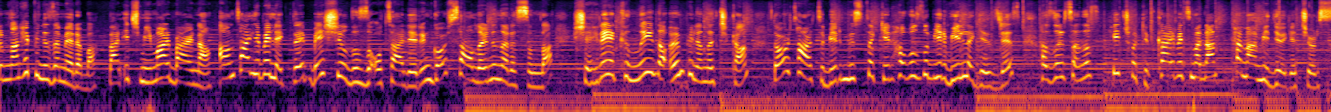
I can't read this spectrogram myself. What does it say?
videolarımdan hepinize merhaba. Ben iç mimar Berna. Antalya Belek'te 5 yıldızlı otellerin golf sahalarının arasında şehre yakınlığı da ön plana çıkan 4 artı 1 müstakil havuzlu bir villa gezeceğiz. Hazırsanız hiç vakit kaybetmeden hemen videoya geçiyoruz.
